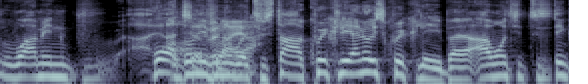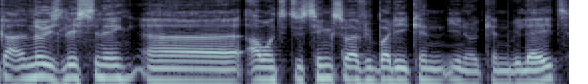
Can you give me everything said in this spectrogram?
Well, I mean, I, I don't even know where to start. Quickly, I know it's quickly, but I wanted to think. I know he's listening. Uh, I wanted to sing so everybody can, you know, can relate.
